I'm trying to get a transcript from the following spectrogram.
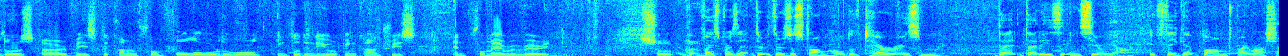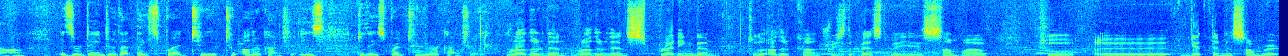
those are basically coming from all over the world, including the European countries, and from everywhere indeed. So But Vice President, there, there's a stronghold of terrorism that, that is in Syria. If they get bombed by Russia, is there a danger that they spread to, to other countries? Do they spread to your country? rather than rather than spreading them to the other countries, the best way is somehow to uh, get them in somewhere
